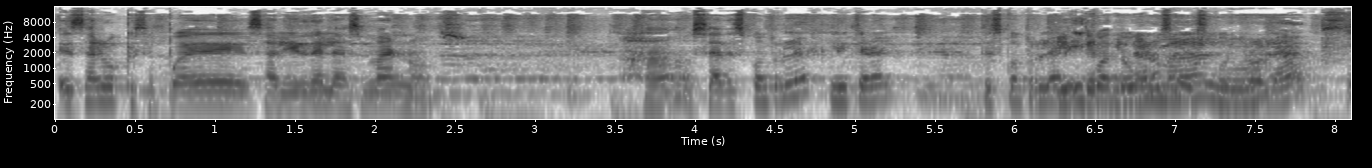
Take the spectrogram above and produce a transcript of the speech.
es algo que se puede salir de las manos. Ajá, o sea, descontrolar, literal. Descontrolar. Y Y, cuando uno se descontrola, pf,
